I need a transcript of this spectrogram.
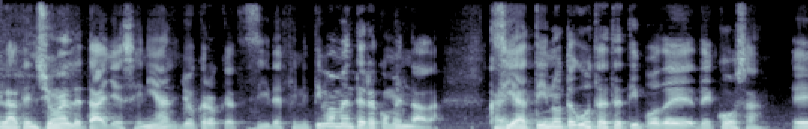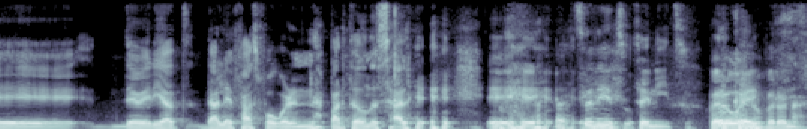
la atención al detalle es genial, yo creo que sí, definitivamente recomendada. Ok. Si a ti no te gusta este tipo de, de cosas, eh, deberías darle fast forward en la parte donde sale eh, Zenitsu. Zenitsu. Pero Ok. bueno, pero nada.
